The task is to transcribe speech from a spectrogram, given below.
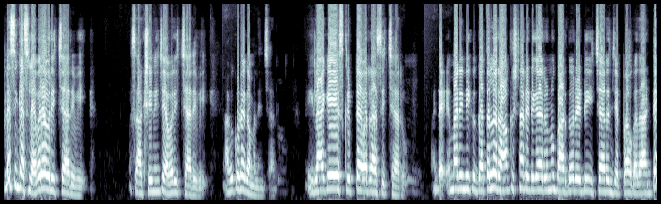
ప్లస్ ఇంకా అసలు ఎవరెవరు ఇచ్చారు ఇవి? సాక్షి నుంచి ఎవరు ఇచ్చారు ఇవి? అవి కూడా గమనించాలి. ఇలాగే స్క్రిప్ట్ ఎవరు రాసి ఇచ్చారు? అంటే మరి నీకు గతంలో రామకృష్ణారెడ్డి గారును భార్గవరెడ్డి ఇచ్చారని చెప్పావు కదా అంటే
